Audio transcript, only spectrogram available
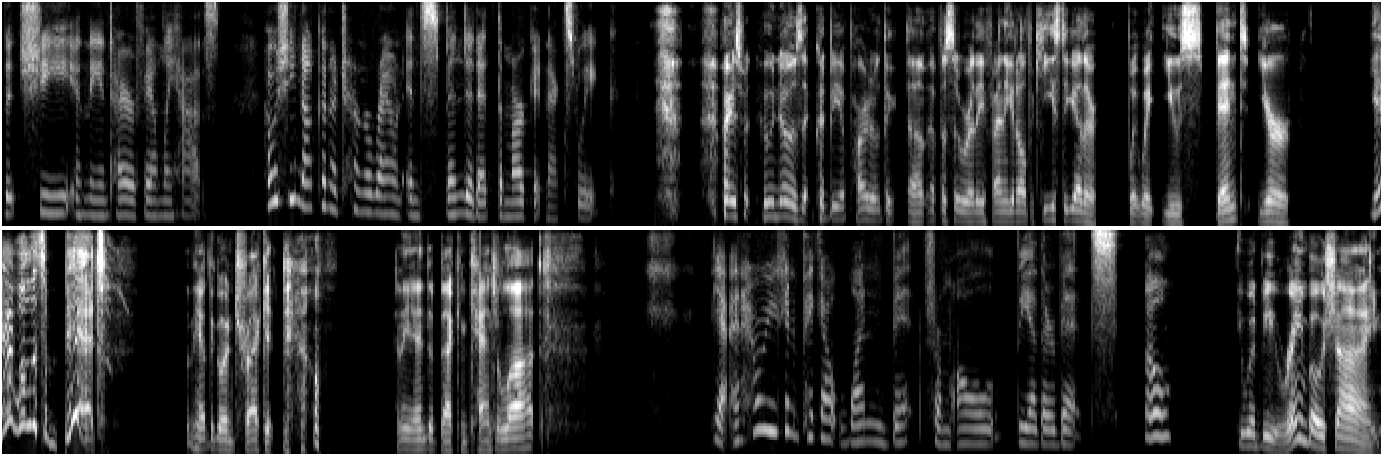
that she and the entire family has? How is she not going to turn around and spend it at the market next week? Who knows? That could be a part of the um, episode where they finally get all the keys together. Wait, wait, you spent your. Yeah, well, it's a bit! then they have to go and track it down. and they end up back in Canterlot. Yeah, and how are you going to pick out one bit from all the other bits? Well, it would be Rainbow Shine.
